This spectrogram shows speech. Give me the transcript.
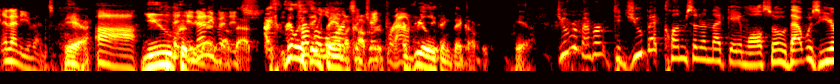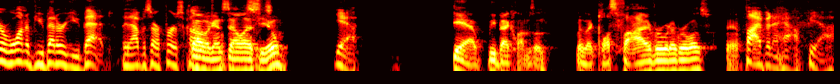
In any event. Yeah, Uh, you could in be any right event, about that. I really Trevor think Bama Lawrence Jake covered. I really think they covered. Yeah, Do you remember? Did you bet Clemson in that game also? That was year one of You Better You Bet. That was our first Oh, against LSU. season. Yeah, Yeah, we bet Clemson. Like plus five or whatever it was. Yeah, five and a half. Yeah.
